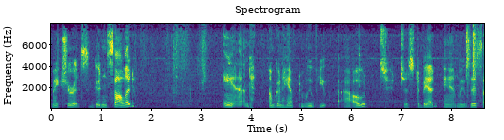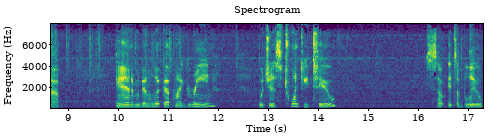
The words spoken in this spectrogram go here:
Make sure it's good and solid. And I'm going to have to move you out just a bit and move this up. And I'm going to look up my green, which is 22. So it's a blue.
